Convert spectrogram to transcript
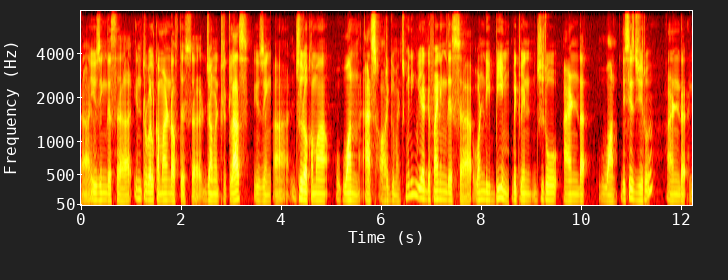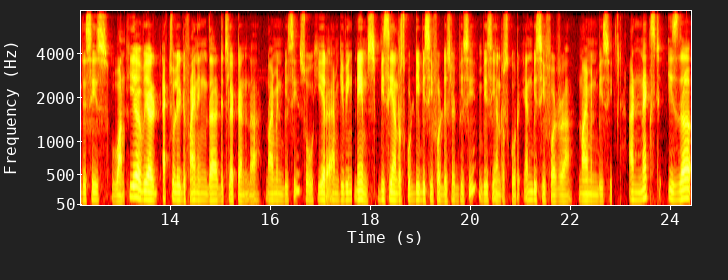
uh, using this uh, interval command of this uh, geometry class using uh, 0 comma 1 as arguments meaning we are defining this 1d uh, beam between 0 and 1 this is 0 and this is 1. Here we are actually defining the Dirichlet and uh, Neumann BC. So here I am giving names BC underscore DBC for Dirichlet BC, BC underscore NBC for Neumann BC. And next is the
